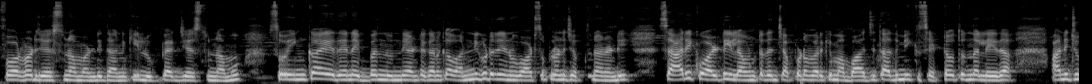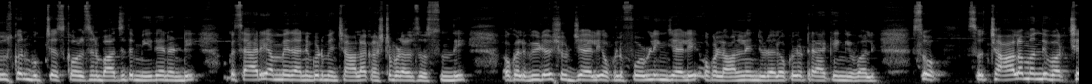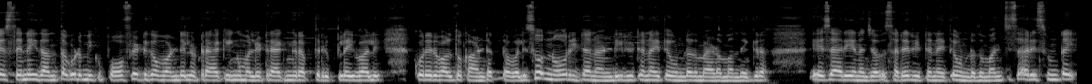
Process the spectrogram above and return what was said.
ఫార్వర్డ్ చేస్తున్నామండి. దానికి లుక్ బ్యాక్ చేస్తున్నాము. సో ఇంకా ఏదైనా ఇబ్బంది ఉంది అంటే కనుక అవన్నీ కూడా నేను వాట్సాప్లోనే చెప్తున్నానండి. శారీ క్వాలిటీ ఇలా ఉంటుందని చెప్పడం వరకు మా బాధ్యత అది మీకు సెట్ అవుతుందా లేదా అని చూసుకొని బుక్ చేసుకోవాల్సిన బాధ్యత మీదేనండి. ఒక శారీ అమ్మేదానికి కూడా మేము చాలా కష్టపడాల్సి వస్తుంది. ఒకళ్ళు వీడియో షూట్ చేయాలి ఒకళ్ళు ఫోల్డింగ్ చేయాలి ఒకళ్ళు ఆన్లైన్ చూడాలి ఒకళ్ళు ట్రాకింగ్ ఇవ్వాలి. సో సో చాలామంది వర్క్ చేస్తేనే ఇదంతా కూడా మీకు పర్ఫెక్ట్గా వన్ డేలో ట్రాకింగ్ మళ్ళీ ట్రాకింగ్ రాపితే రిప్లై ఇవ్వాలి కొరియర్ వాళ్ళతో కాంటాక్ట్ అవ్వాలి. సో నో రిటర్న్ అండి. రిటర్న్ అయితే ఉండదు మేడం మన దగ్గర. ఏ శారీ అయినా సరే రిటర్న్ అయితే ఉండదు. మంచి శారీస్ ఉంటాయి.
